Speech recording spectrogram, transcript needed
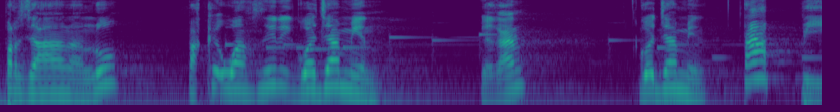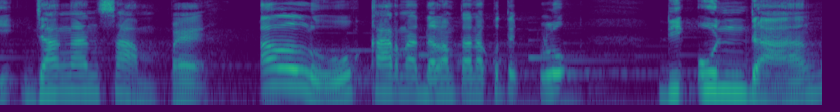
perjalanan lu pakai uang sendiri, gua jamin. Ya kan? Gua jamin. Tapi jangan sampai elu karena dalam tanda kutip lu diundang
